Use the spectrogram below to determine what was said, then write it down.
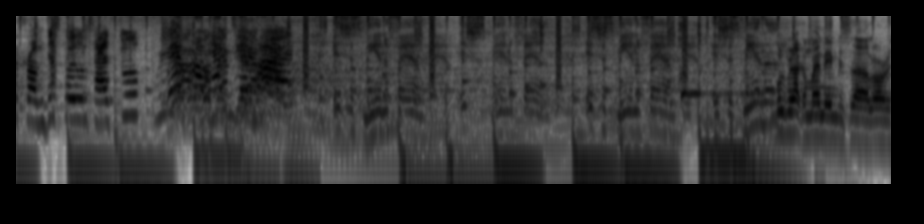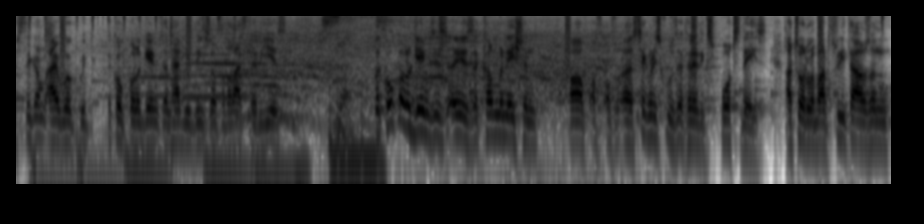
We are from Jasper Williams High School. We're from MGM High. It's just me and the fam. It's just me and the fam. It's just me and the fam. It's just me and the. Bulminaka, my name is uh, Lawrence Stigam. I work with the Coca-Cola Games and have been doing so for the last 30 years. The Coca-Cola Games is, is a culmination of, of, of uh, secondary schools athletic sports days. A total about 3,000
